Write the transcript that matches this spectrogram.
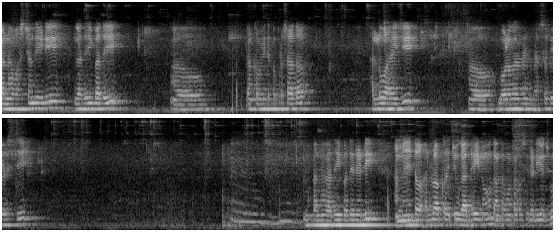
କାହ୍ନା ବସିଛନ୍ତି ଏଇଠି ଗାଧୋଇ ପାଧୋଇ ଆଉ ତାଙ୍କ ପାଇଁ ଦେଖ ପ୍ରସାଦ ହାଲୁଆ ହେଇଛି ଆଉ ବଳକା ପାଇଁ ଘାସ ବି ଆସିଛି कहा गाधै रेडी आमे त हालुवा गरिचु गाधै नौ दान्त फान्त बसि रेडी छु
